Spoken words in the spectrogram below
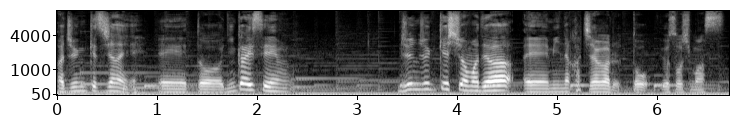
あ、準決じゃないね。えっ、ー、と、2回戦、準々決勝までは、えー、みんな勝ち上がると予想します。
